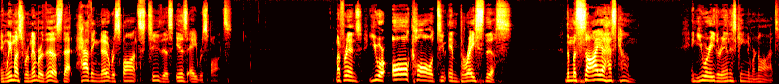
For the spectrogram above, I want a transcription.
And we must remember this that having no response to this is a response. My friends, you are all called to embrace this. The Messiah has come, and you are either in his kingdom or not.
